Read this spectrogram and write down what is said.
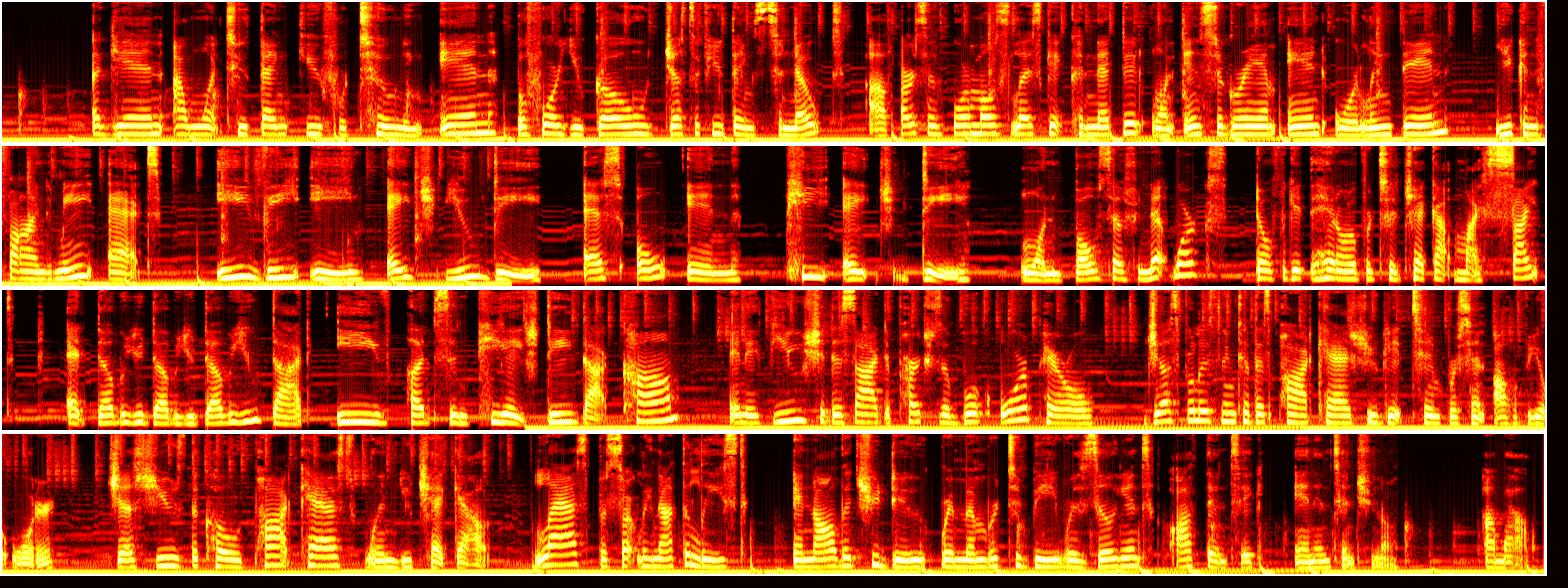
Again, I want to thank you for tuning in. Before you go, just a few things to note. Uh, first and foremost, let's get connected on Instagram and or LinkedIn. You can find me at E V E H U D S O N P H D on both social networks. Don't forget to head on over to check out my site at www.evehudsonphd.com. And if you should decide to purchase a book or apparel just for listening to this podcast, you get 10% off of your order. Just use the code podcast when you check out. Last but certainly not the least, in all that you do, remember to be resilient, authentic, and intentional. I'm out.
